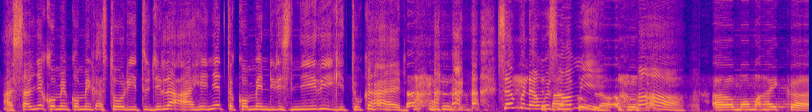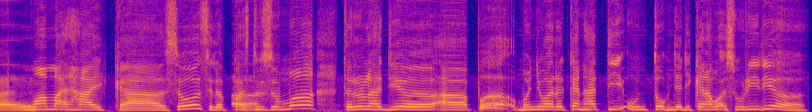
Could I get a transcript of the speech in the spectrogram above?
Asalnya komen-komen kat story tu je lah. Akhirnya terkomen diri sendiri gitu kan. Siapa nama Tersangkut suami? Ha. uh, Muhammad Haikal. Muhammad Haikal. So selepas tu semua teruslah dia uh, apa menyuarakan hati untuk menjadikan awak suri dia.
